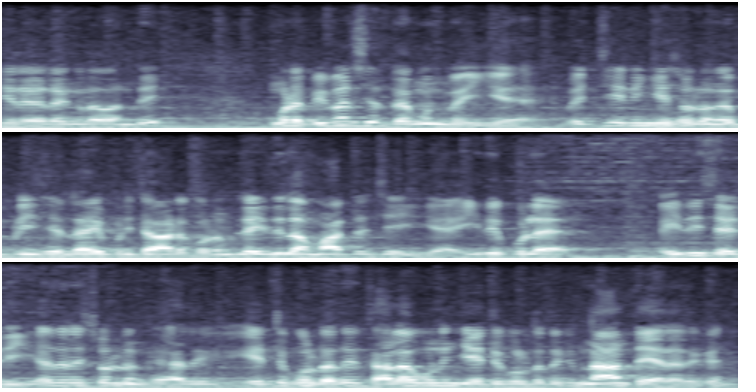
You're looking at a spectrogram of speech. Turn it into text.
திரையரங்கில் வந்து உங்களோட விமர்சனத்தை முன் வைங்க வச்சு நீங்கள் சொல்லுங்கள் இப்படி செய்யலாம் இப்படி தான் ஆடக்கணும். இல்லை இதில் மாற்றம் செய்யுங்க. இது போல் இது சரி. அதில் சொல்லுங்கள் அது ஏற்றுக்கொள்வது தலை குனிஞ்சு ஏற்றுக்கொள்றதுக்கு நான் தயாராக இருக்கேன்.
